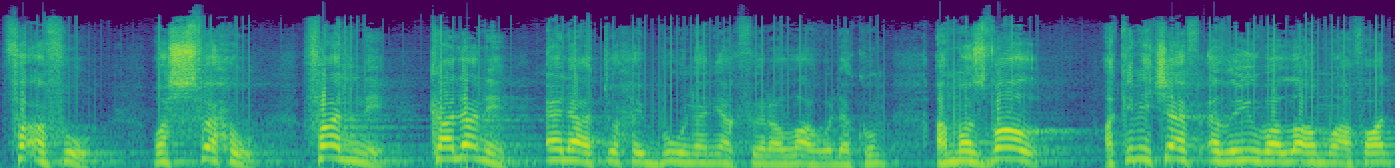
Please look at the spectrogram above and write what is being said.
Fa'fu, wasfahu, Falni, kaloni, ela tuhibbun an yaghfira Allahu lakum, A mos vallë, a keni qejf edhe juve Allahu me ua fal?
